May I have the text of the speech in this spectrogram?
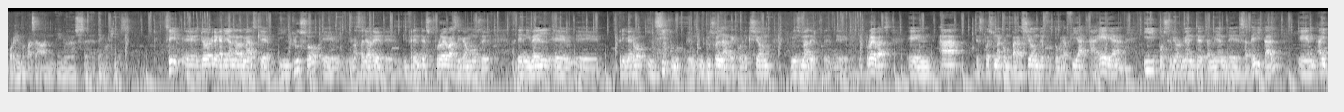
por ejemplo, basados en nuevas tecnologías. Sí, eh, yo agregaría nada más que incluso, eh, más allá de, diferentes pruebas, digamos, de, nivel eh, primero in situ, incluso en la recolección misma de, pruebas, a después una comparación de fotografía aérea y posteriormente también de satelital, hay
